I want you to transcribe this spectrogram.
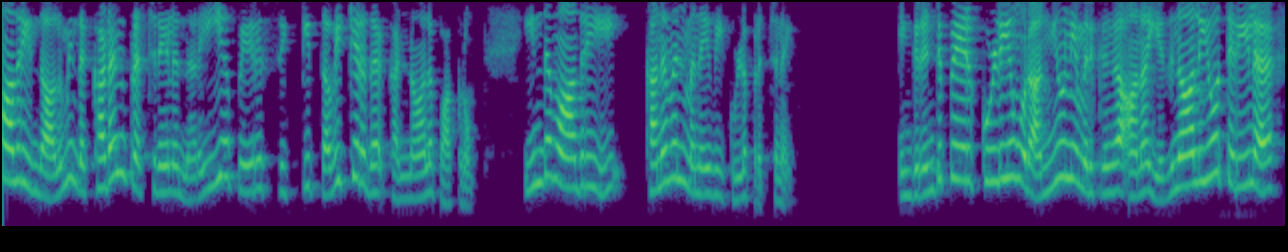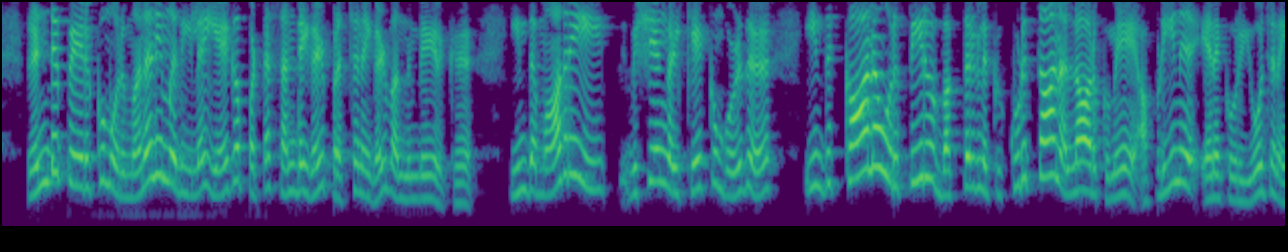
மாதிரி இருந்தாலும் இந்த கடன் பிரச்சனையில் நிறைய பேர் சிக்கி தவிக்கிறத கண்ணால் பார்க்குறோம் இந்த மாதிரி கணவன் மனைவிக்குள்ள பிரச்சனை. இங்க ரெண்டு பேருக்குள்ளேயும் ஒரு அந்யோன்யம் இருக்குங்க. ஆனா எதனாலேயோ தெரியல ரெண்டு பேருக்கும் ஒரு மனநிம்மதியில் ஏகப்பட்ட சண்டைகள் பிரச்சனைகள் வந்துட்டே இருக்கு. இந்த மாதிரி விஷயங்கள் கேட்கும் பொழுது இதுக்கான ஒரு தீர்வு பக்தர்களுக்கு கொடுத்தா நல்லா இருக்குமே அப்படின்னு எனக்கு ஒரு யோசனை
